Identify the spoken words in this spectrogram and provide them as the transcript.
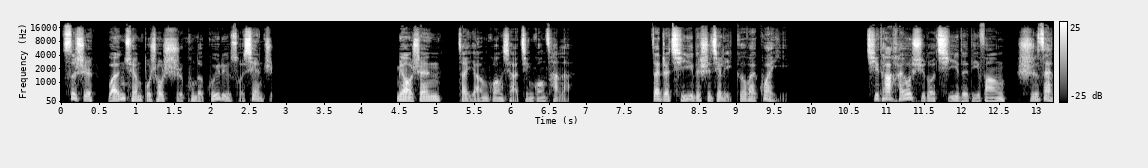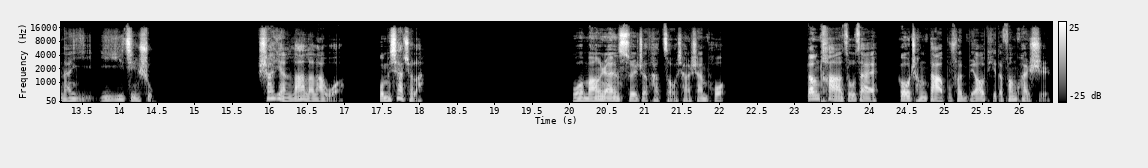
似是完全不受时空的规律所限制。庙身在阳光下金光灿烂。在这奇异的世界里格外怪异，其他还有许多奇异的地方，实在难以一一尽述。沙燕拉了拉我，我们下去了。我茫然随着他走下山坡。当踏足在构成大部分表体的方块时，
